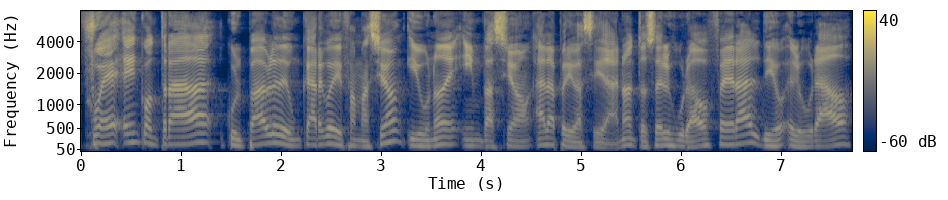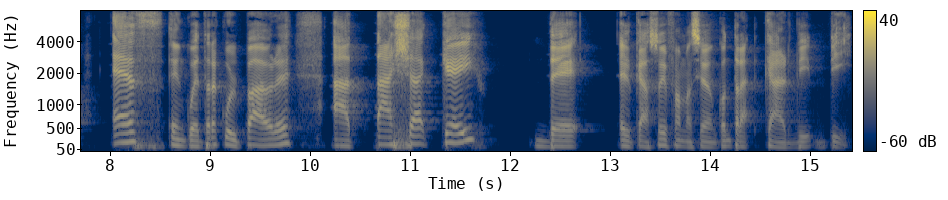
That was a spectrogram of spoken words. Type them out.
Fue encontrada culpable de un cargo de difamación y uno de invasión a la privacidad, ¿no? Entonces el jurado federal dijo, el jurado F encuentra culpable a Tasha Kay de el caso de difamación contra Cardi B.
